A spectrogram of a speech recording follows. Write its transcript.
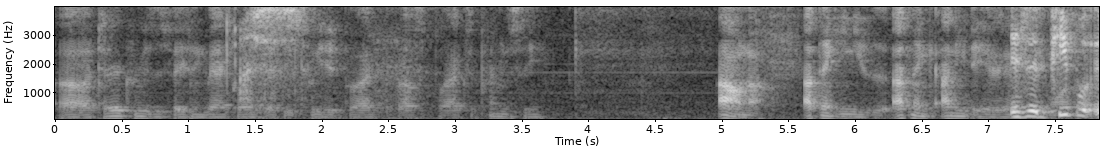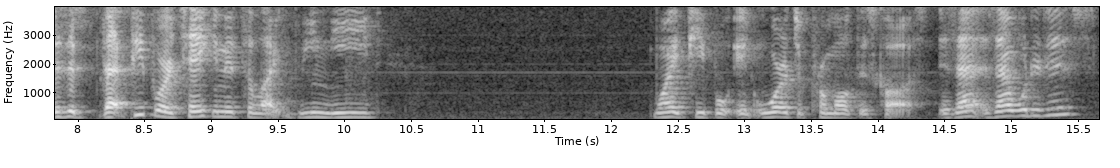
Uh, Ted Cruz is facing backlash as he tweeted black about black supremacy. I don't know. I think he needs it. I think I need to hear. Is it people? Is it that people are taking it to like we need white people in order to promote this cause? Is that is that what it is?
